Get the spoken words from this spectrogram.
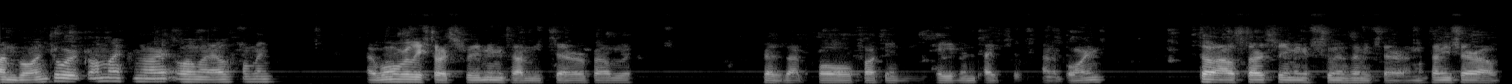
I'm going to work on my Qunari, well, my elf woman. I won't really start streaming until I meet Sarah, probably. Because that whole fucking Haven type shit's kind of boring. So I'll start streaming as soon as I meet Sarah. And once I meet Sarah, I'll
